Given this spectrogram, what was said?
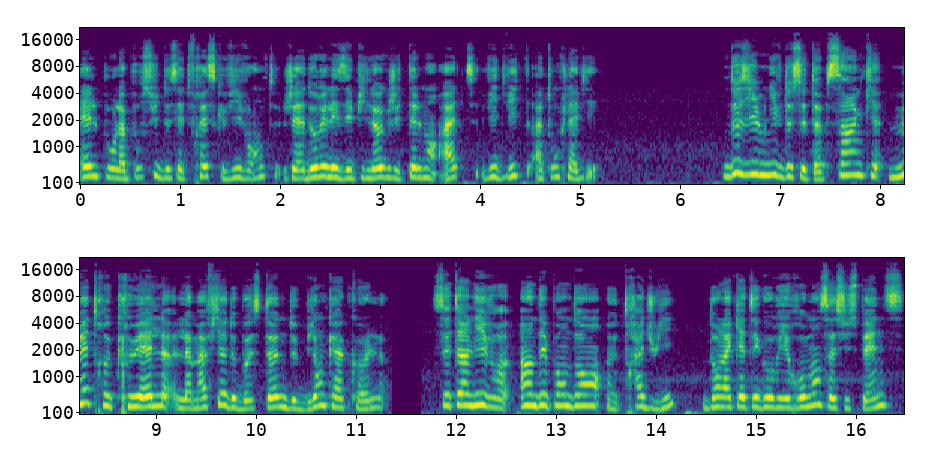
L pour la poursuite de cette fresque vivante, j'ai adoré les épilogues, j'ai tellement hâte, vite vite à ton clavier. Deuxième livre de ce top 5, Maître Cruel, la mafia de Boston de Bianca Cole. C'est un livre indépendant euh, traduit, dans la catégorie romance à suspense,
